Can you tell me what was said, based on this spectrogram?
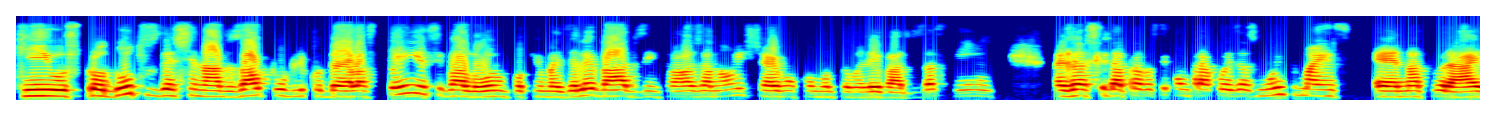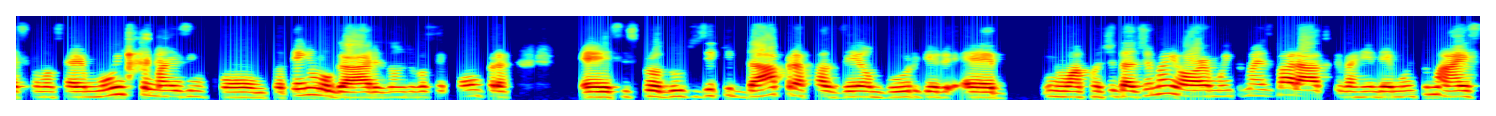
que os produtos destinados ao público delas têm esse valor um pouquinho mais elevados, então elas já não enxergam como tão elevados assim. Mas acho que dá para você comprar coisas muito mais é, naturais, que vão ser muito mais em conta. Tem lugares onde você compra é, esses produtos e que dá para fazer hambúrguer é, em uma quantidade maior, muito mais barato, que vai render muito mais,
